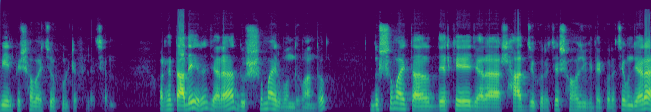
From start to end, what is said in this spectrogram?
বিএনপি সবাই চোখ উল্টে ফেলেছেন। অর্থাৎ তাদের যারা দুঃসময়ের বন্ধু বান্ধব দুঃসময় তাদেরকে যারা সাহায্য করেছে, সহযোগিতা করেছে এবং যারা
